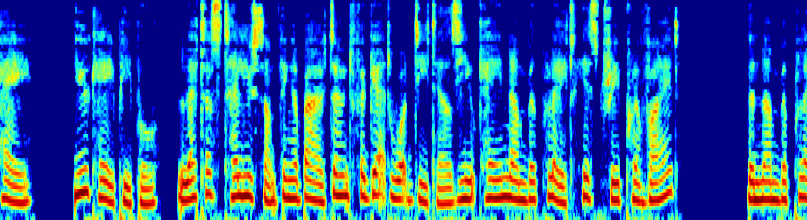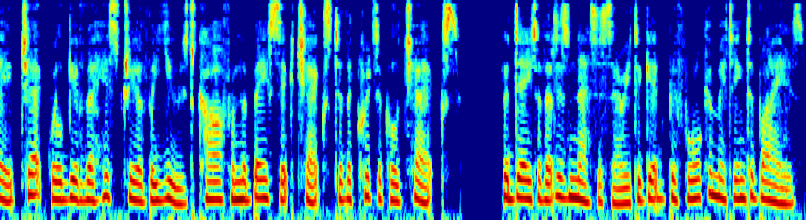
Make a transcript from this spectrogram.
Hey, UK people, let us tell you something about don't forget what details UK number plate history provide. The number plate check will give the history of a used car from the basic checks to the critical checks, the data that is necessary to get before committing to buys.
